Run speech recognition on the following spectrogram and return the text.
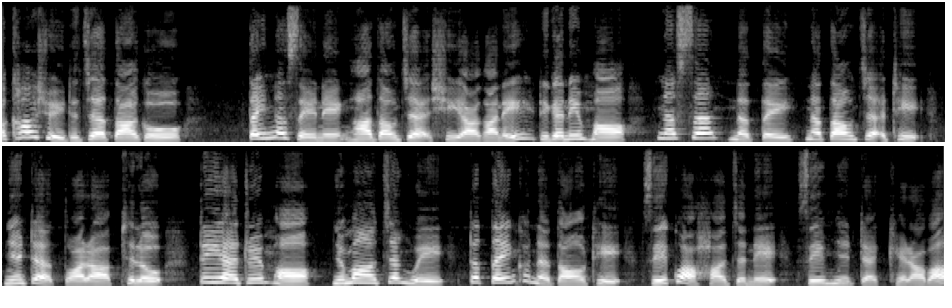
အခောက်ရွှေတစ်ချက်သားကို 320နဲ့9000ကျပ်ရှိရာကနေဒီကနေ့မှာ22သိန်း2000ကျပ်အထိမြင့်တက်သွားတာဖြစ်လို့တရက်အတွင်းမှာမြန်မာကျပ်ငွေ3,900အထိဈေးကွာဟာချက်နဲ့ဈေးမြင့်တက်ခဲ့တာပါ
